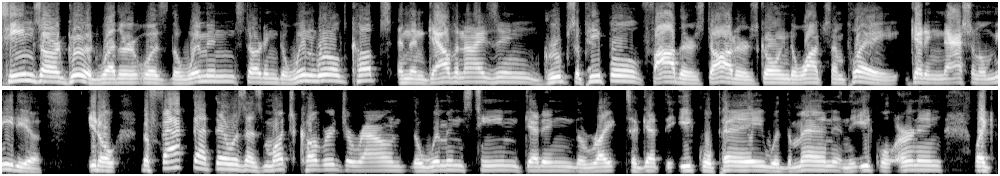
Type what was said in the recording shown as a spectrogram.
teams are good, whether it was the women starting to win World Cups and then galvanizing groups of people, fathers, daughters going to watch them play, getting national media, you know, the fact that there was as much coverage around the women's team getting the right to get the equal pay with the men and the equal earning, like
